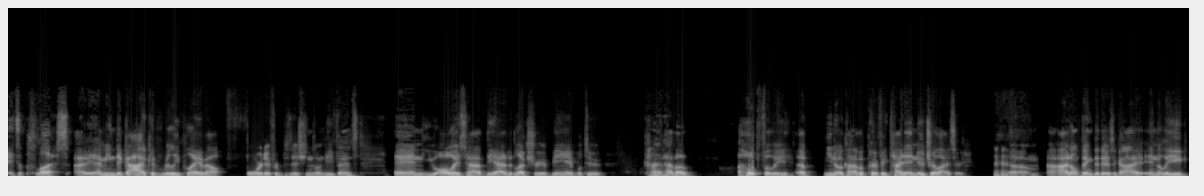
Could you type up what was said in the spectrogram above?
it's a plus. I, I mean, the guy could really play about four different positions on defense, and you always have the added luxury of being able to kind of have a, a hopefully a you know kind of a perfect tight end neutralizer. Mhm. Um, I don't think that there's a guy in the league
